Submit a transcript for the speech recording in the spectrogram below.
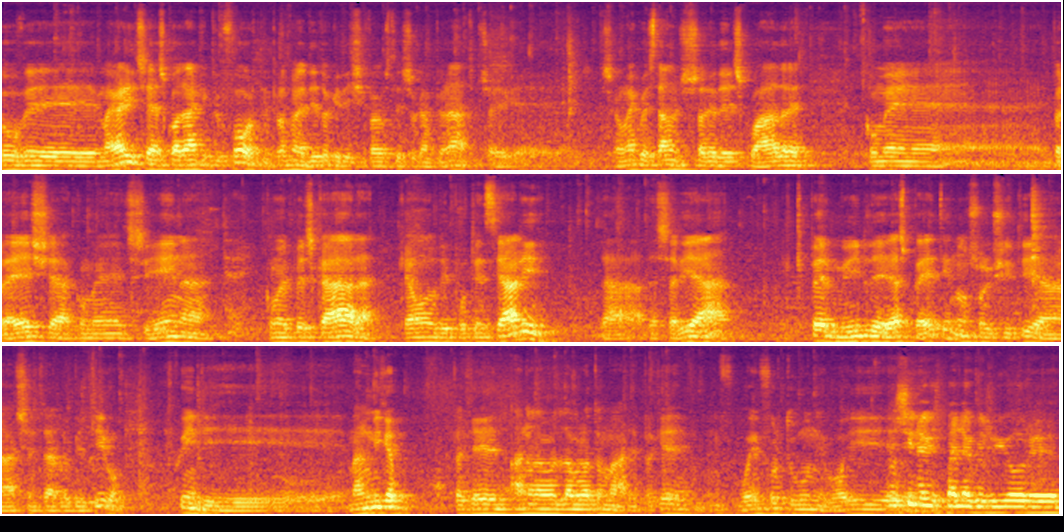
dove magari c'è la squadra anche più forte, però non è detto che riesci a fare lo stesso campionato. Cioè, secondo me quest'anno ci sono state delle squadre come Brescia, come Siena, come Pescara, che hanno dei potenziali da, da Serie A che per mille aspetti non sono riusciti a centrare l'obiettivo. Quindi, ma non mica perché hanno lavorato male, perché vuoi infortuni, vuoi... Non si che sbaglia quel rigore.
